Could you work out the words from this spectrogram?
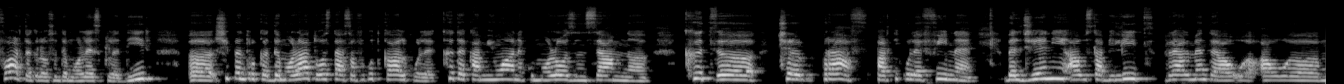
foarte greu să demolezi clădiri uh, și pentru că demolatul ăsta s-au făcut calcule câte camioane cu moloz înseamnă, cât uh, ce praf, particule fine. Belgienii au stabilit, realmente au, au um,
